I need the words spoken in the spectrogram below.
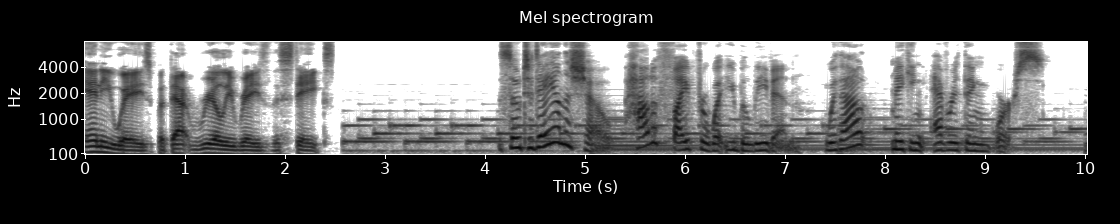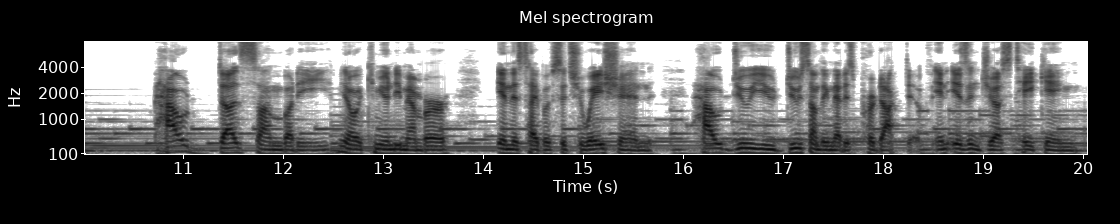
anyways, but that really raised the stakes. So today on the show, how to fight for what you believe in without making everything worse. How does somebody, you know, a community member in this type of situation, how do you do something that is productive and isn't just taking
